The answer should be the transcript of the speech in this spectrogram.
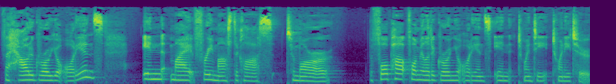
for how to grow your audience in my free masterclass tomorrow the four part formula to growing your audience in 2022.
